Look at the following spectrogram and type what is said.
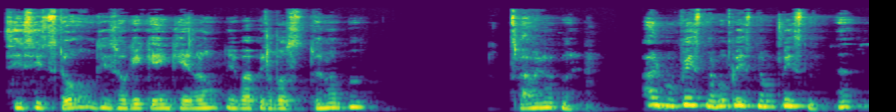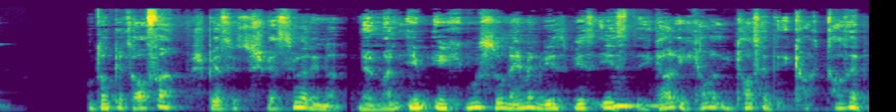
sie sitzt da und ich sage, ich gehe in den Keller unten, ich war ein bisschen was tun unten. Zwei Minuten. Hallo, wo bist du, wo bist du, wo bist du? Ne? Und dann geht's auf, schwer, schwer zu erinnern. Ja, ich, mein, ich, ich muss so nehmen, wie es, ist. Ich kann, ich kann, ich kann's nicht, ich kann, kann's nicht.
